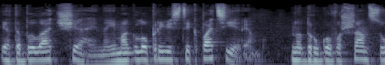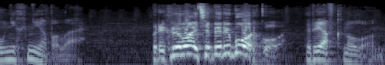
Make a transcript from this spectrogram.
Это было отчаянно и могло привести к потерям, но другого шанса у них не было. «Прикрывайте переборку!» — рявкнул он.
